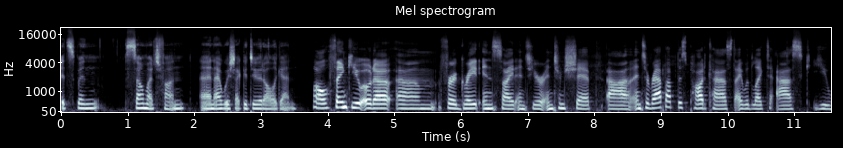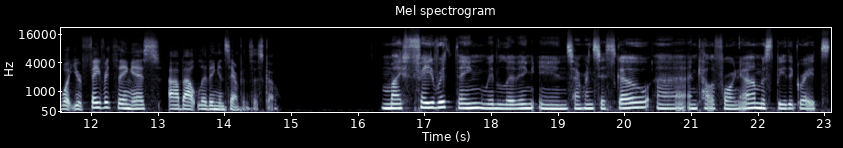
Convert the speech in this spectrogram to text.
It's been so much fun, and I wish I could do it all again. Well, thank you, Oda, um, for a great insight into your internship. Uh, and to wrap up this podcast, I would like to ask you what your favorite thing is about living in San Francisco. My favorite thing with living in San Francisco uh, and California must be the great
